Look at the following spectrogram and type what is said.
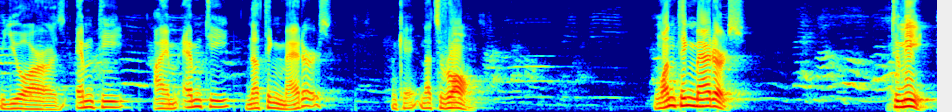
You are empty. I am empty. Nothing matters. Okay, that's wrong. One thing matters to me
